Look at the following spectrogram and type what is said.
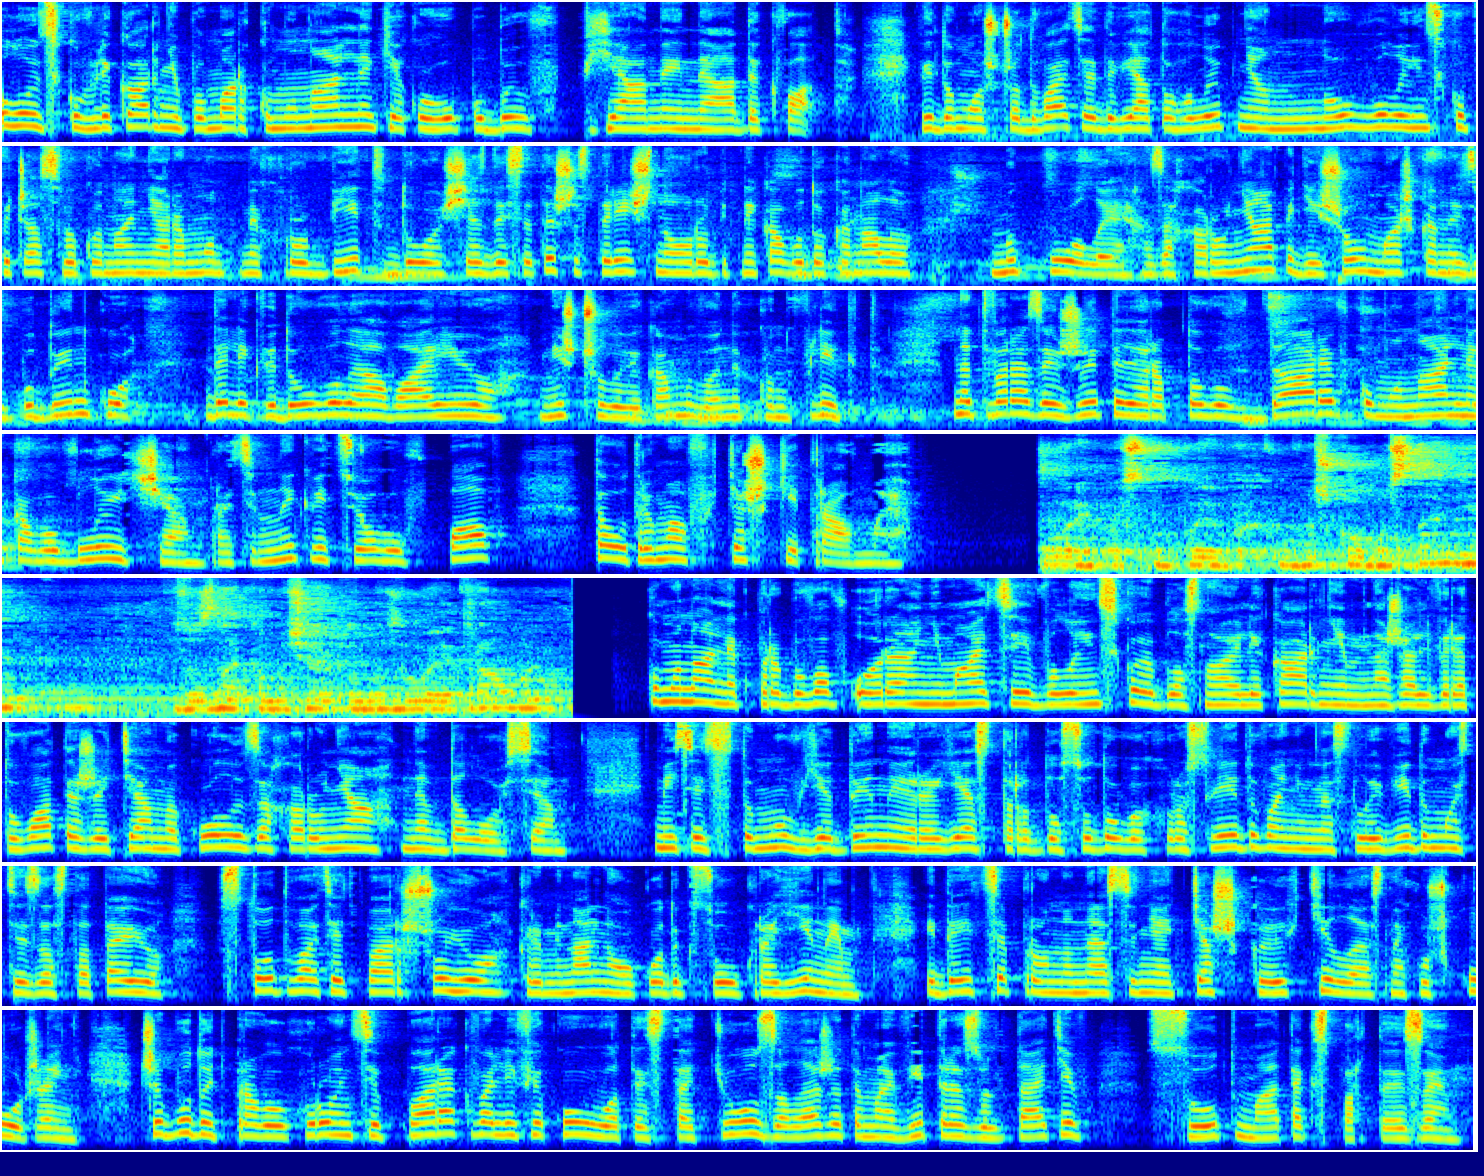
У Луцьку в лікарні помер комунальник, якого побив п'яний неадекват. Відомо, що 29 липня Нововолинську під час виконання ремонтних робіт до 66-річного робітника водоканалу Миколи Захаруня підійшов мешканець будинку, де ліквідовували аварію. Між чоловіками виник конфлікт. Нетверезий житель раптово вдарив комунальника в обличчя. Працівник від цього впав та отримав тяжкі травми. Хворий поступив у важкому стані з ознаками черепно-мозгової травми. Комунальник перебував у реанімації Волинської обласної лікарні. На жаль, врятувати життя Миколи Захаруня не вдалося. Місяць тому в єдиний реєстр досудових розслідувань внесли відомості за статтею 121 Кримінального кодексу України. Йдеться про нанесення тяжких тілесних ушкоджень. Чи будуть правоохоронці перекваліфіковувати статтю, залежатиме від результатів суд судмедекспертизи.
